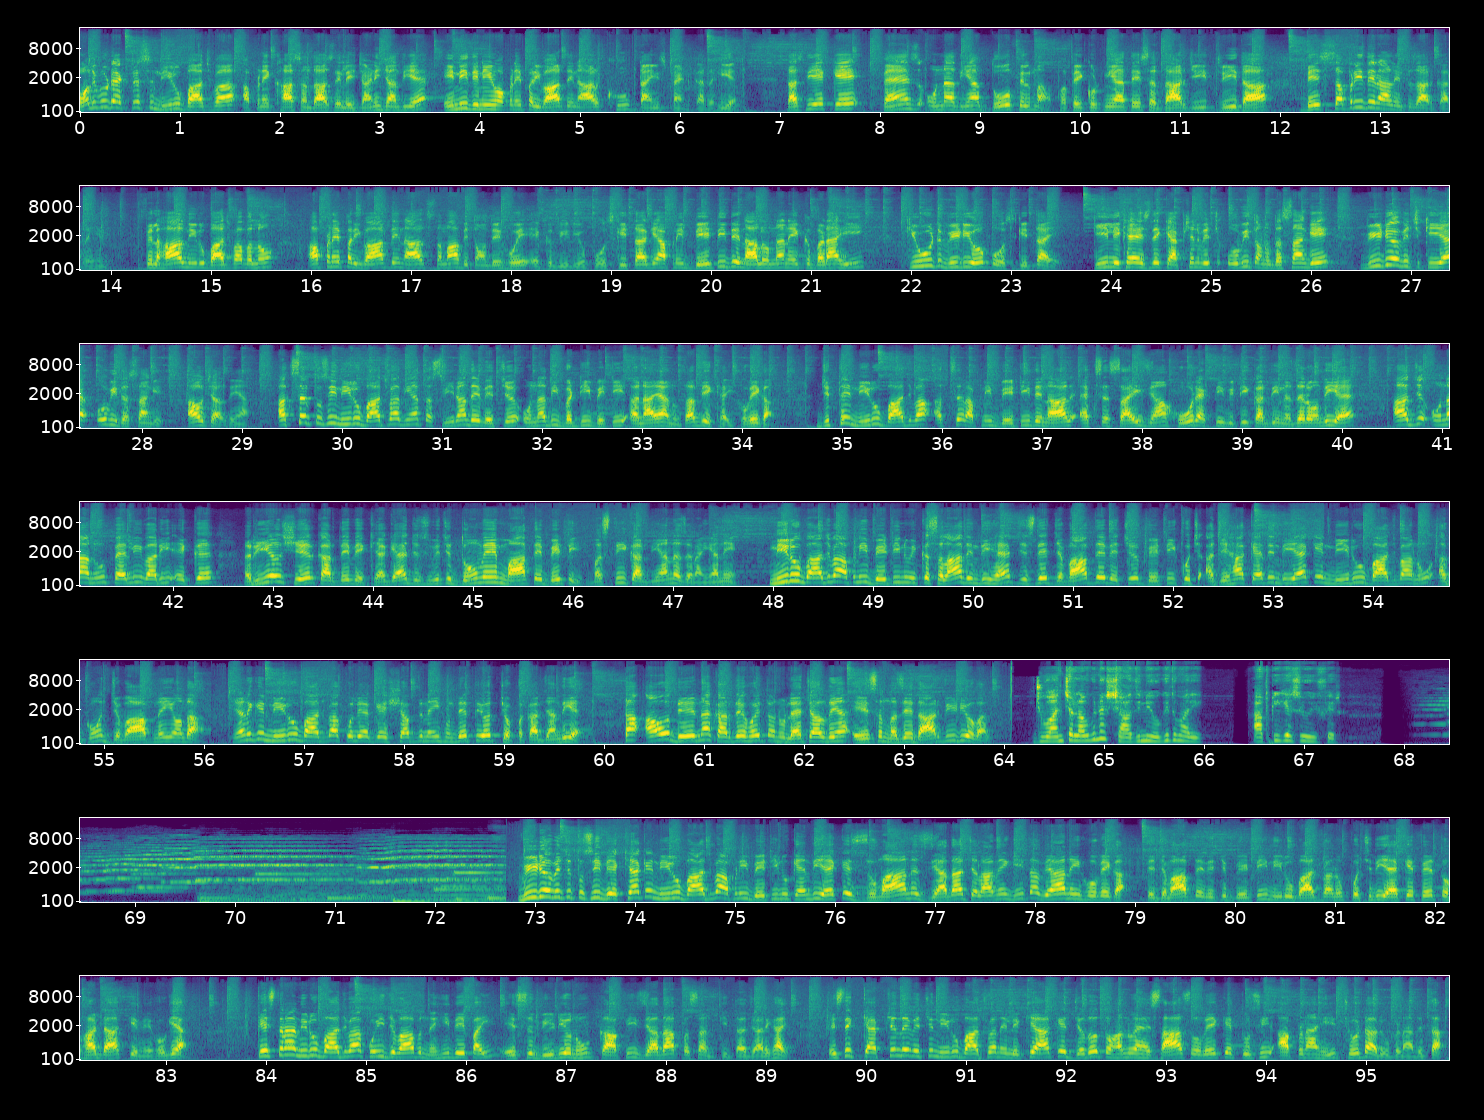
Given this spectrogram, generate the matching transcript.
Bollywood actress Neeru Bajwa ਆਪਣੇ ਖਾਸ ਅੰਦਾਜ਼ ਦੇ ਲਈ ਜਾਣੀ ਜਾਂਦੀ ਹੈ। ਇੰਨੀ ਦਿਨੀ ਉਹ ਆਪਣੇ ਪਰਿਵਾਰ ਦੇ ਨਾਲ ਖੂਬ ਟਾਈਮ ਸਪੈਂਡ ਕਰ ਰਹੀ ਹੈ। ਦੱਸ ਦਈਏ ਕਿ ਫੈਨਸ ਉਹਨਾਂ ਦੀਆਂ ਦੋ ਫਿਲਮਾਂ, ਫਫੇ ਕੁੱਟਨੀਆਂ ਤੇ ਸਰਦਾਰ ਜੀ 3 ਦਾ ਬੇਸਬਰੀ ਦੇ ਨਾਲ ਇੰਤਜ਼ਾਰ ਕਰ ਰਹੇ ਨੇ। ਫਿਲਹਾਲ ਨੀਰੂ ਬਾਜਵਾ ਵੱਲੋਂ ਆਪਣੇ ਪਰਿਵਾਰ ਦੇ ਨਾਲ ਸਮਾਂ ਬਿਤਾਉਂਦੇ ਹੋਏ ਇੱਕ ਵੀਡੀਓ ਪੋਸਟ ਕੀਤਾ ਗਿਆ। ਆਪਣੀ ਬੇਟੀ ਦੇ ਨਾਲ ਉਹਨਾਂ ਨੇ ਇੱਕ ਬੜਾ ਹੀ ਕਿਊਟ ਵੀਡੀਓ ਪੋਸਟ ਕੀਤਾ ਹੈ। ਕੀ ਲਿਖਿਆ ਇਸ ਦੇ ਕੈਪਸ਼ਨ ਵਿੱਚ ਉਹ ਵੀ ਤੁਹਾਨੂੰ ਦੱਸਾਂਗੇ। ਵੀਡੀਓ ਵਿੱਚ ਕੀ ਹੈ ਉਹ ਵੀ ਦੱਸਾਂਗੇ। ਆਓ ਚੱਲਦੇ ਹਾਂ। ਅਕਸਰ ਤੁਸੀਂ ਨੀਰੂ ਬਾਜਵਾ ਦੀਆਂ ਤਸਵੀਰਾਂ ਦੇ ਵਿੱਚ ਉਹਨਾਂ ਦੀ ਵੱਡੀ ਬੇਟੀ ਅਨਾਇਆ ਨੂੰ ਤਾਂ ਵੇਖਿਆ ਹੀ ਹੋਵੇਗਾ। ਜਿੱਥੇ ਨੀਰੂ ਬਾਜਵਾ ਅਕਸਰ ਆਪਣੀ ਬੇਟੀ ਦੇ ਨਾਲ ਐਕਸਰਸਾਈਜ਼ ਜਾਂ ਹੋਰ ਐਕਟੀਵਿਟੀ ਕਰਦੀ ਨਜ਼ਰ ਆਉਂਦੀ ਹੈ, ਅੱਜ ਉਹਨਾਂ ਨੂੰ ਪਹਿਲੀ ਵਾਰੀ ਇੱਕ ਰੀਅਲ ਸ਼ੇਅਰ ਕਰਦੇ ਵੇਖਿਆ ਗਿਆ, ਜਿਸ ਵਿੱਚ ਦੋਵੇਂ ਮਾਂ ਤੇ ਬੇਟੀ ਮਸਤੀ ਕਰਦੀਆਂ ਨਜ਼ਰ ਆਈਆਂ ਨੇ। ਨੀਰੂ ਬਾਜਵਾ ਆਪਣੀ ਬੇਟੀ ਨੂੰ ਇੱਕ ਸਲਾਹ ਦਿੰਦੀ ਹੈ, ਜਿਸ ਦੇ ਜਵਾਬ ਦੇ ਵਿੱਚ ਬੇਟੀ ਕੁਝ ਅਜਿਹਾ ਕਹਿ ਦਿੰਦੀ ਹੈ ਕਿ ਨੀਰੂ ਬਾਜਵਾ ਨੂੰ ਅੱਗੋਂ ਜਵਾਬ ਨਹੀਂ ਆਉਂਦਾ। ਯਾਨੀ ਕਿ ਨੀਰੂ ਬਾਜਵਾ ਕੋਲੇ ਅੱਗੇ ਸ਼ਬਦ ਨਹੀਂ ਹੁੰਦੇ ਤੇ ਉਹ ਚੁੱਪ ਕਰ ਜਾਂਦੀ ਹੈ। ਤਾਂ ਆਓ ਦੇਰ ਨਾ ਕਰਦੇ ਹੋਏ ਤੁਹਾਨੂੰ ਲੈ ਚੱਲਦੇ ਹਾਂ ਇਸ ਮਜ਼ੇਦਾਰ ਵੀਡੀਓ ਵੱਲ। ਜਵਾਨ ਚਲਾਓਗੇ ਨਾ ਸ਼ਾਦੀ ਨਹੀਂ ਹੋਗੀ ਤੁਹਾਡੀ। ਆਪਕੀ ਕੈਸੀ ਹੋਈ ਫਿਰ? ਵੀਡੀਓ ਵਿੱਚ ਤੁਸੀਂ ਵੇਖਿਆ ਕਿ ਨੀਰੂ ਬਾਜਵਾ ਆਪਣੀ ਬੇਟੀ ਨੂੰ ਕਹਿੰਦੀ ਹੈ ਕਿ ਜ਼ੁਬਾਨ ਜ਼ਿਆਦਾ ਚਲਾਵੇਂਗੀ ਤਾਂ ਵਿਆਹ ਨਹੀਂ ਹੋਵੇਗਾ। ਤੇ ਜਵਾਬ ਦੇ ਵਿੱਚ ਬੇਟੀ ਨੀਰੂ ਬਾਜਵਾ ਨੂੰ ਪੁੱਛਦੀ ਹੈ ਕਿ ਫਿਰ ਤੁਹਾਡਾ ਕਿਵੇਂ ਹੋ ਗਿਆ? ਕਿਸ ਤਰ੍ਹਾਂ ਨੀਰੂ ਬਾਜਵਾ ਕੋਈ ਜਵਾਬ ਨਹੀਂ ਦੇ ਪਾਈ? ਇਸ ਵੀਡੀਓ ਨੂੰ ਕਾਫੀ ਜ਼ਿਆਦਾ ਪਸੰਦ ਕੀਤਾ ਜਾ ਰਿਹਾ ਹੈ। ਇਸ ਦੇ ਕੈਪਸ਼ਨ ਦੇ ਵਿੱਚ ਨੀਰੂ ਬਾਜਵਾ ਨੇ ਲਿਖਿਆ ਕਿ ਜਦੋਂ ਤੁਹਾਨੂੰ ਅਹਿਸਾਸ ਹੋਵੇ ਕਿ ਤੁਸੀਂ ਆਪਣਾ ਹੀ ਛੋਟਾ ਰੂਪ ਬਣਾ ਦਿੱਤਾ।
